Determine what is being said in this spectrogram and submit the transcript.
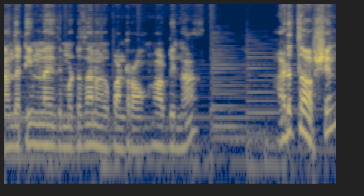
அந்த டீம்லாம் இது மட்டும் தான் நாங்கள் பண்ணுறோம் அப்படின்னா அடுத்த ஆப்ஷன்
